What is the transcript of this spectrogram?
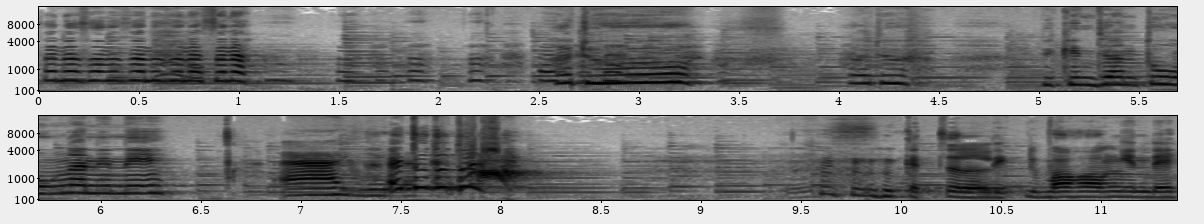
Sana, sana, sana, sana, sana. Aduh, aduh, bikin jantungan ini. Ah, Eh, tuh, tuh, tuh. Kecelik, dibohongin deh.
